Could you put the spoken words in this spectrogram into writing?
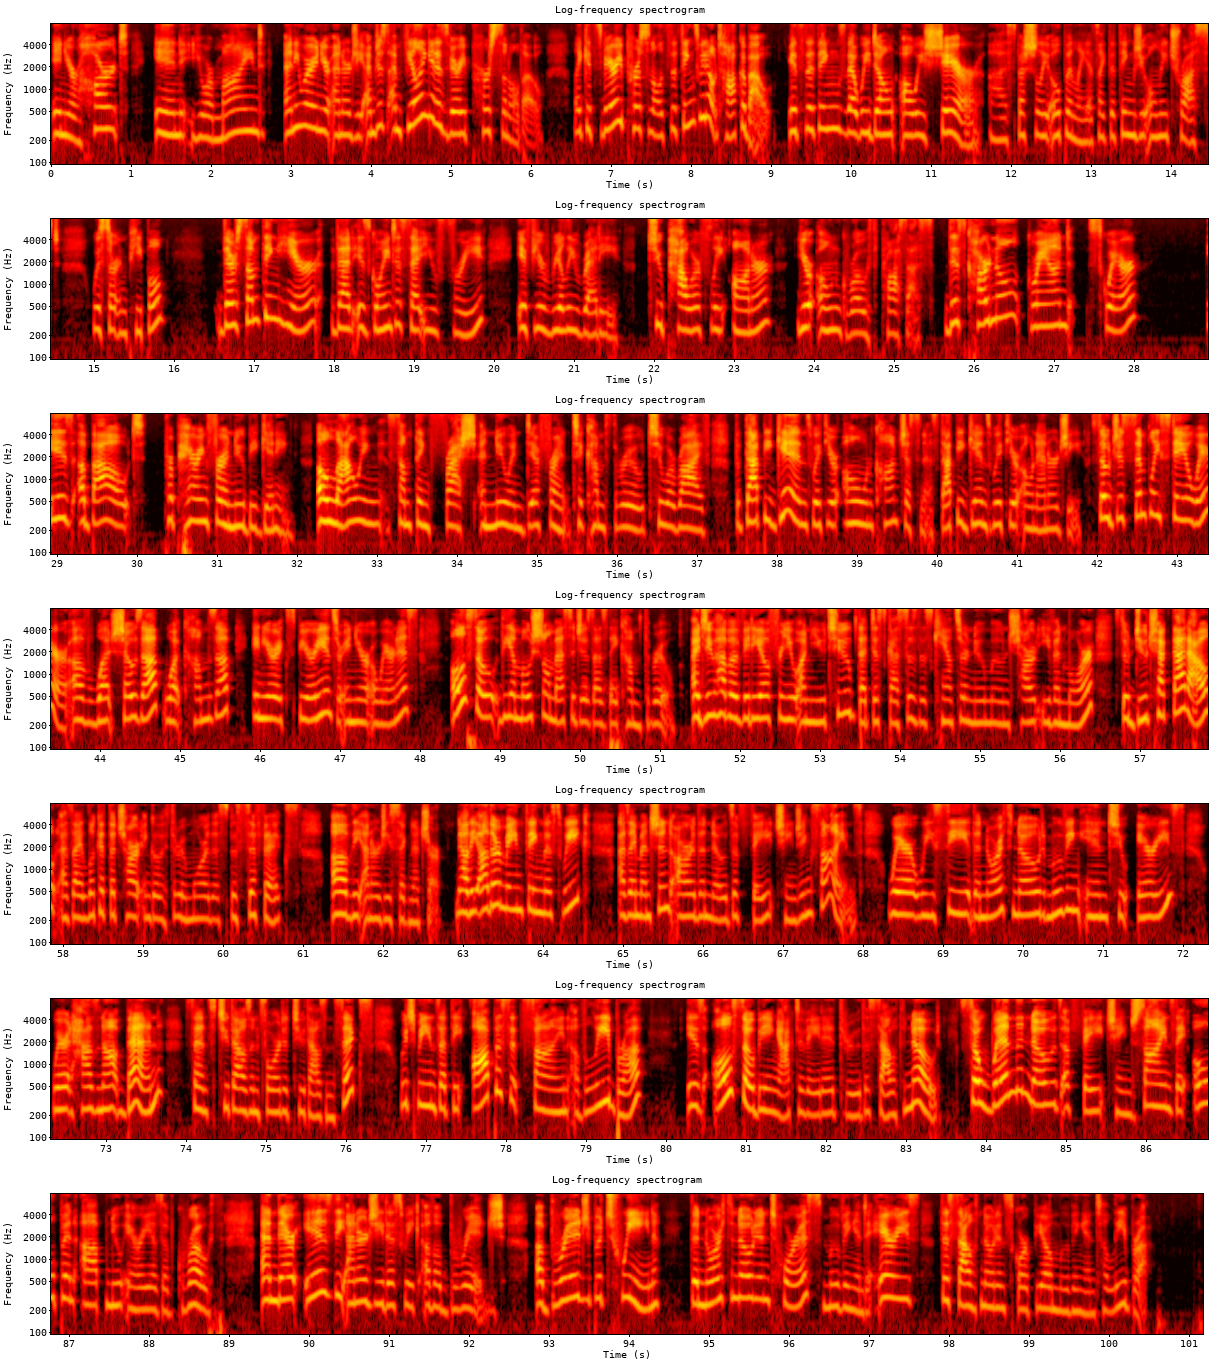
in your heart, in your mind, anywhere in your energy. I'm just, I'm feeling it as very personal though. Like it's very personal. It's the things we don't talk about. It's the things that we don't always share, uh, especially openly. It's like the things you only trust with certain people. There's something here that is going to set you free if you're really ready to powerfully honor your own growth process. This cardinal grand square is about preparing for a new beginning. Allowing something fresh and new and different to come through, to arrive. But that begins with your own consciousness, that begins with your own energy. So just simply stay aware of what shows up, what comes up in your experience or in your awareness also the emotional messages as they come through. I do have a video for you on YouTube that discusses this Cancer new moon chart even more. So do check that out as I look at the chart and go through more of the specifics of the energy signature. Now, the other main thing this week, as I mentioned, are the nodes of fate changing signs, where we see the North Node moving into Aries, where it has not been since 2004 to 2006, which means that the opposite sign of Libra is also being activated through the South Node. So, when the nodes of fate change signs, they open up new areas of growth. And there is the energy this week of a bridge, a bridge between the North Node in Taurus moving into Aries, the South Node in Scorpio moving into Libra.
